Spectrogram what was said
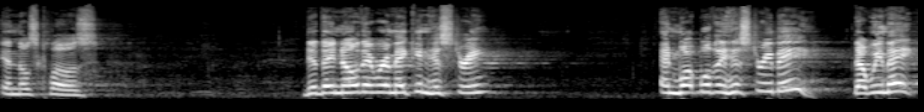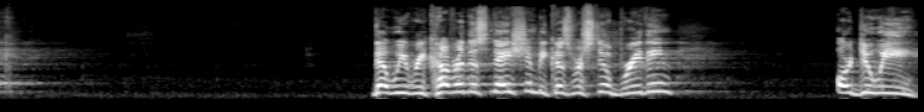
in those clothes? Did they know they were making history? And what will the history be that we make? That we recover this nation because we're still breathing or do we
